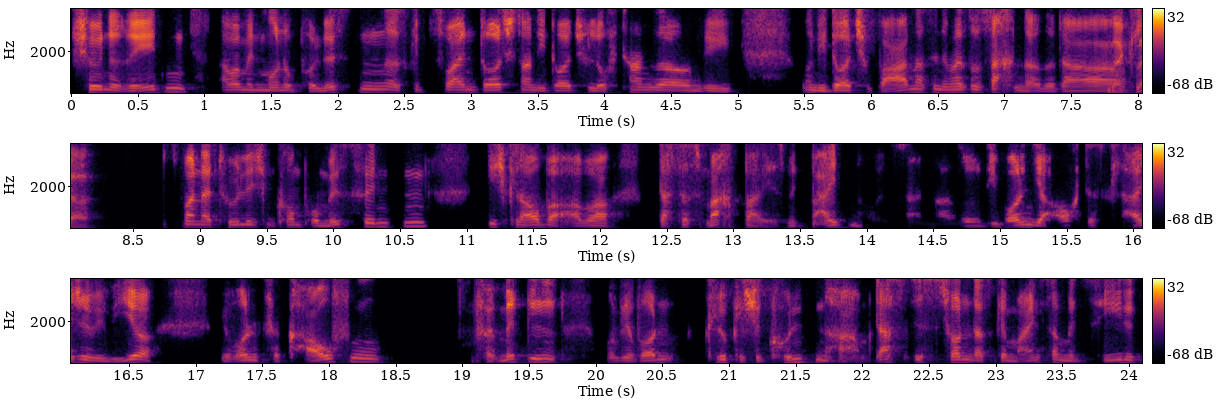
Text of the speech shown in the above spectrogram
schöne Reden, aber mit Monopolisten, es gibt zwar in Deutschland die Deutsche Lufthansa und die, und die Deutsche Bahn, das sind immer so Sachen. Also da. Na klar muss man natürlich einen Kompromiss finden. Ich glaube aber, dass das machbar ist mit beiden Häusern. Also die wollen ja auch das Gleiche wie wir. Wir wollen verkaufen, vermitteln und wir wollen glückliche Kunden haben. Das ist schon das gemeinsame Ziel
